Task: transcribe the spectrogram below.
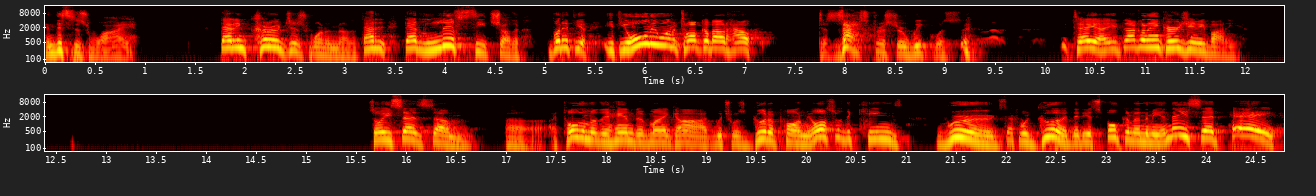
and this is why. That encourages one another. That, that lifts each other. But if you, if you only want to talk about how disastrous your week was, I tell you, it's not going to encourage anybody. So he says, um, uh, I told them of the hand of my God, which was good upon me. Also the king's words that were good that he had spoken unto me. And they said, Hey,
